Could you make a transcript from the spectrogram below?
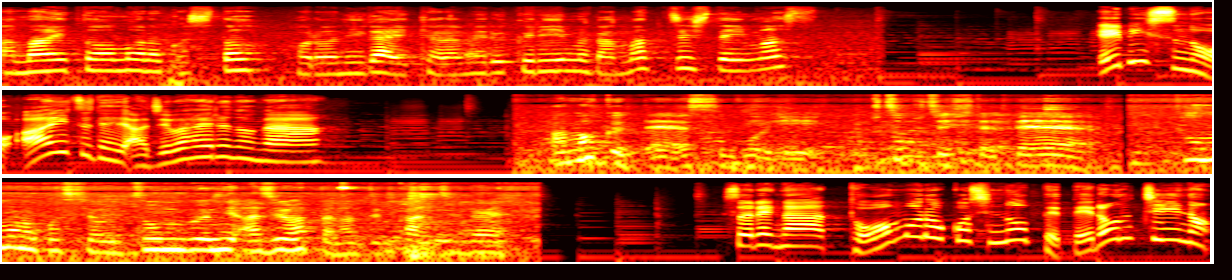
甘いトウモロコシとほろ苦いキャラメルクリームがマッチしています。恵比寿の会津で味わえるのが？甘くてすごいプチプチしててトウモロコシを存分に味わったなっていう感じでそれがトウモロコシのペペロンチーノ。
